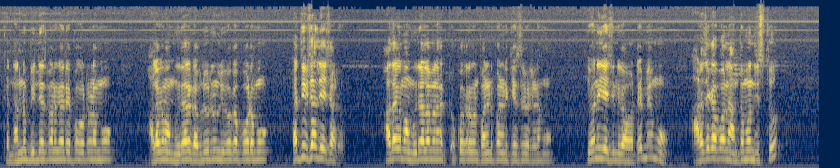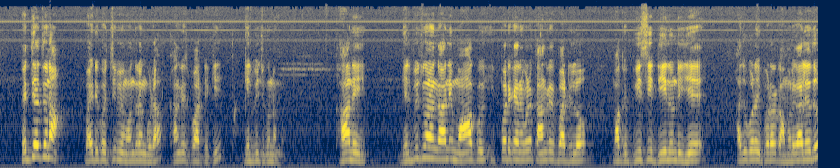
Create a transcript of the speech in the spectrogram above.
ఇక్కడ నన్ను బిజినెస్ మ్యాన్గా రెప్పగొట్టడము అలాగే మా ముదిరాల డబ్ల్యూ ఇవ్వకపోవడము ప్రతి విషయాలు చేశాడు. అలాగే మా ముదిరాల మీద ఒక్కొక్కరి పన్నెండు పన్నెండు కేసులు పెట్టడము ఇవన్నీ చేసిండు కాబట్టి మేము అరచక పాలన అంతమందిస్తూ పెద్ద ఎత్తున బయటకు వచ్చి మేమందరం కూడా కాంగ్రెస్ పార్టీకి గెలిపించుకున్నాము. కానీ గెలిపించుకున్నాం కానీ మాకు ఇప్పటికైనా కూడా కాంగ్రెస్ పార్టీలో మాకు బీసీ డి నుండి ఏ అది కూడా ఇప్పటివరకు అమలు కాలేదు.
